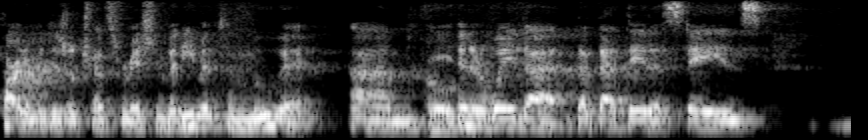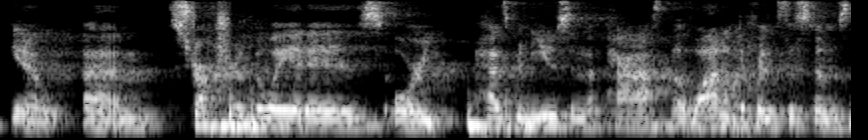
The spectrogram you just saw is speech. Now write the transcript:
part of a digital transformation, but even to move it um, Oh. in a way that that that data stays, you know, um, structured the way it is or has been used in the past. A lot of different systems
